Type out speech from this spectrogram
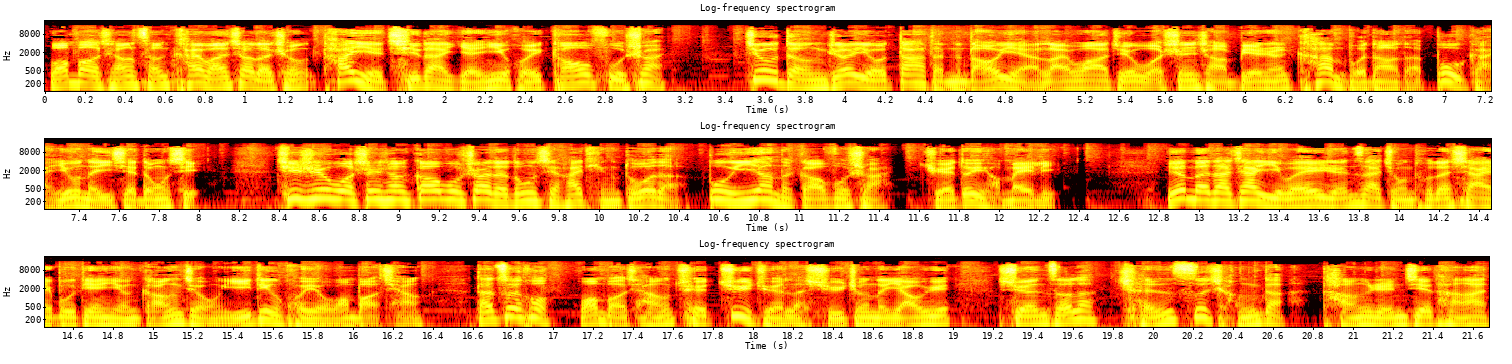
王宝强曾开玩笑地称，他也期待演一回高富帅，就等着有大胆的导演来挖掘我身上别人看不到的、不敢用的一些东西。其实我身上高富帅的东西还挺多的，不一样的高富帅绝对有魅力。原本大家以为《人在囧途》的下一部电影《港囧》一定会有王宝强，但最后王宝强却拒绝了徐峥的邀约，选择了陈思诚的《唐人街探案》。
